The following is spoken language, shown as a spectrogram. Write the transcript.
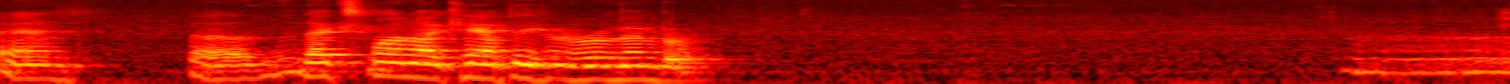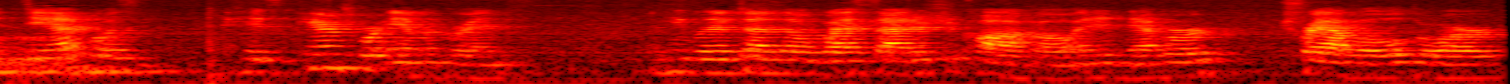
And uh, the next one I can't even remember. And Dad was, his parents were immigrants, and he lived on the west side of Chicago and had never traveled or,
